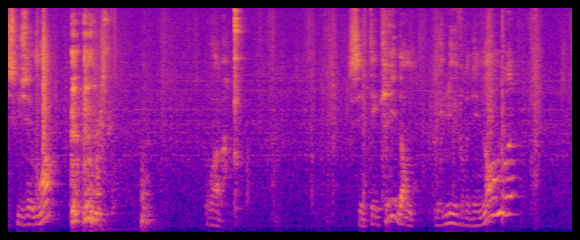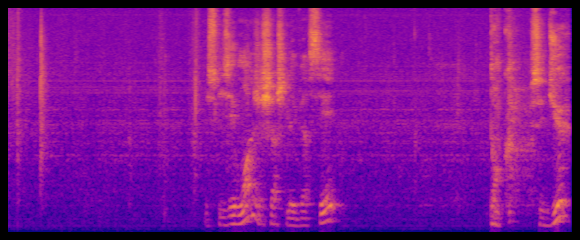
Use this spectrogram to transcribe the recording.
excusez-moi, voilà, c'est écrit dans le livre des nombres, excusez-moi, je cherche les versets, donc c'est Dieu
